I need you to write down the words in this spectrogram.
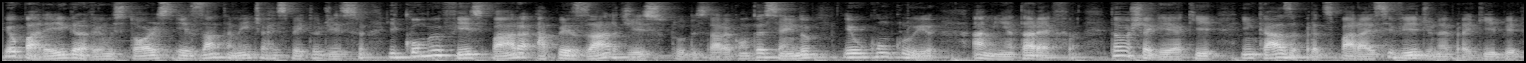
eu parei e gravei um stories exatamente a respeito disso e como eu fiz para, apesar disso tudo estar acontecendo, eu concluir a minha tarefa. Então eu cheguei aqui em casa para disparar esse vídeo, né, para a equipe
